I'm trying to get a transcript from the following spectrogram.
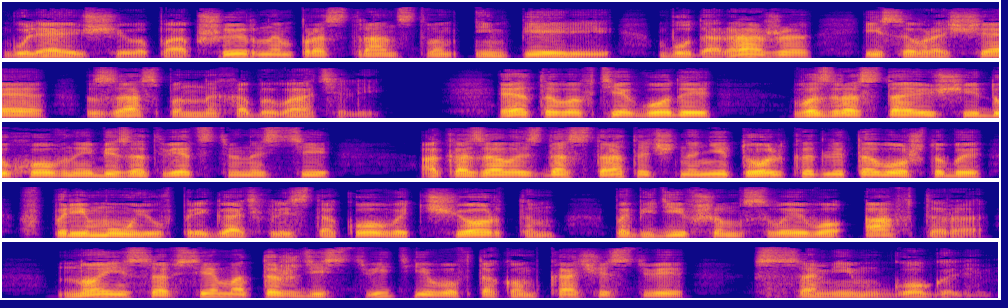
гуляющего по обширным пространствам империи, будоража и совращая заспанных обывателей. Этого в те годы возрастающей духовной безответственности оказалось достаточно не только для того, чтобы впрямую впрягать Хлестакова чертом, победившим своего автора, но и совсем отождествить его в таком качестве с самим Гоголем.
